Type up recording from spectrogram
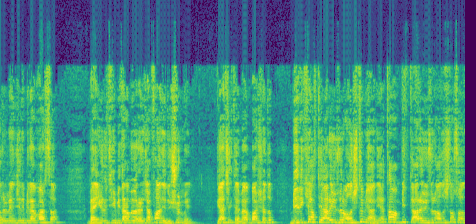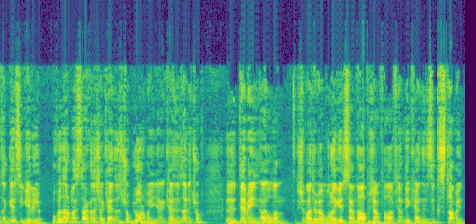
Unreal Engine'i bilen varsa ben Unity'yi bir daha mı öğreneceğim falan diye düşünmeyin. Gerçekten ben başladım. Bir iki haftaya arayüzüne alıştım yani ya. Tamam bitti arayüzüne alıştıktan sonra zaten gerisi geliyor. Bu kadar basit arkadaşlar. Kendinizi çok yormayın yani. Kendinizi hani çok e, demeyin "Ay, olan şimdi acaba ben buna geçsem ne yapacağım falan filan diye kendinizi kısıtlamayın.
